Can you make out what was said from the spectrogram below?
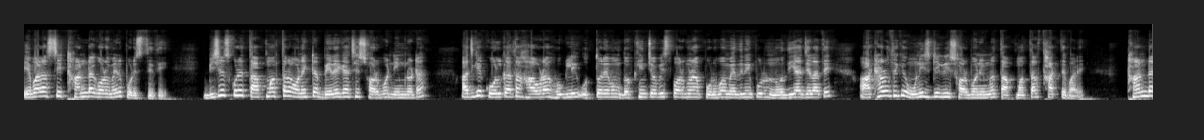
এবার আসছি ঠান্ডা গরমের পরিস্থিতি। বিশেষ করে তাপমাত্রা অনেকটা বেড়ে গেছে সর্বনিম্নটা। আজকে কলকাতা, হাওড়া, হুগলি, উত্তর এবং দক্ষিণ চব্বিশ পরগনা, পূর্ব মেদিনীপুর, নদিয়া জেলাতে আঠারো থেকে উনিশ ডিগ্রি সর্বনিম্ন তাপমাত্রা থাকতে পারে। ঠান্ডা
